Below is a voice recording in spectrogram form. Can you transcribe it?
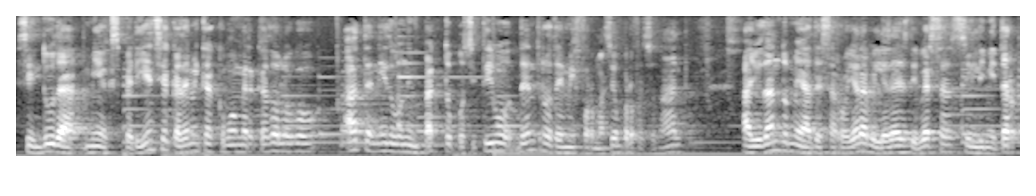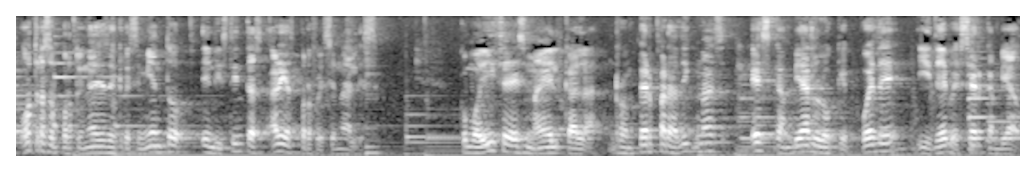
Sin duda, mi experiencia académica como mercadólogo ha tenido un impacto positivo dentro de mi formación profesional, ayudándome a desarrollar habilidades diversas sin limitar otras oportunidades de crecimiento en distintas áreas profesionales. Como dice Ismael Cala, romper paradigmas es cambiar lo que puede y debe ser cambiado.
